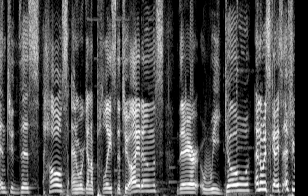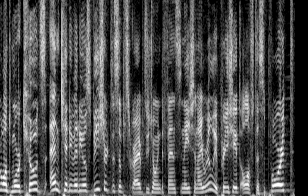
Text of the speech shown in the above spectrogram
into this house and we're gonna place the two items. There we go. Anyways, guys, if you want more codes and kitty videos, be sure to subscribe to join the Fancy Nation. I really appreciate all of the support.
